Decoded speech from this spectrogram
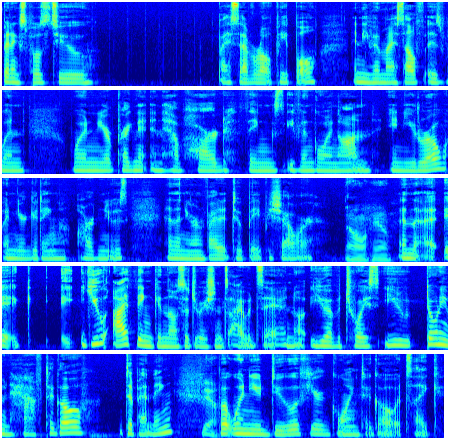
been exposed to by several people and even myself is when when you're pregnant and have hard things even going on in utero and you're getting hard news and then you're invited to a baby shower Oh, yeah. and that it, you i think in those situations i would say i know you have a choice you don't even have to go depending Yeah. but when you do if you're going to go it's like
